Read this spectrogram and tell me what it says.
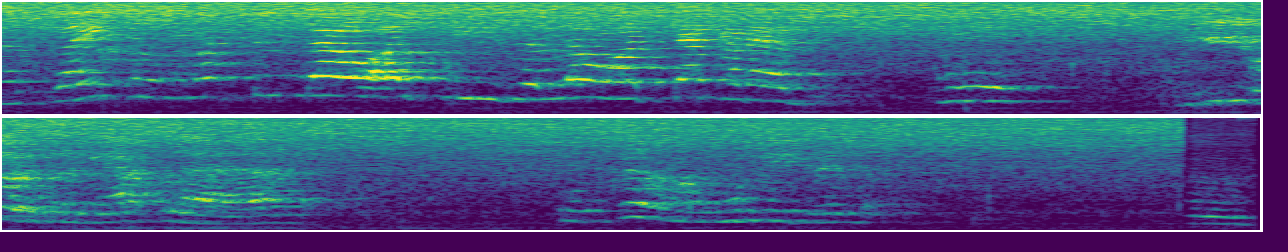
என் சைக்கிள் மட்டும்தான் ஒர்த்து. இதெல்லாம் ஒர்த்தே கிடையாது. ஏய், வீடியோ எடுக்கிற கேப்பில் குக்கர் நான் மூடிட்டு ம்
